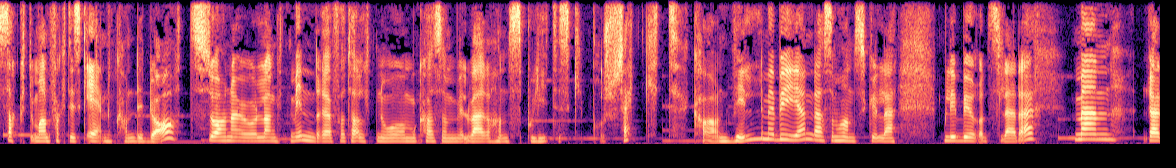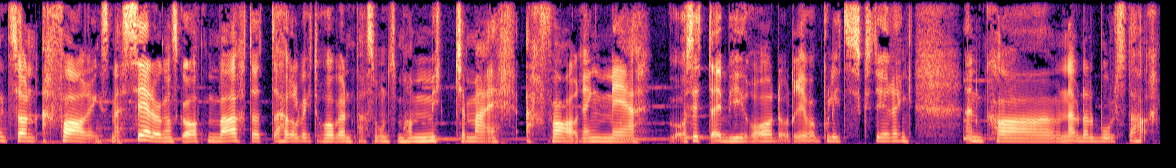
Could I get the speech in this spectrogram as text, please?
sagt om han faktisk er en kandidat, så han har jo langt mindre fortalt noe om hva som vil være hans politiske prosjekt, hva han vil med byen dersom han skulle bli byrådsleder. Men rent sånn erfaringsmessig er det jo ganske åpenbart at Harald Viktor Hove er en person som har mye mer erfaring med å sitte i byråd og drive politisk styring enn hva Nevdal Bolstad har.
